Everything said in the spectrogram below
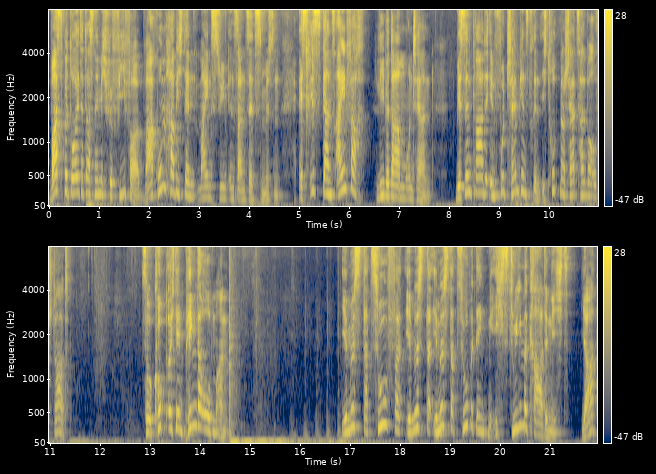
was bedeutet das nämlich für FIFA? Warum habe ich denn meinen Stream in Sand setzen müssen? Es ist ganz einfach, liebe Damen und Herren. Wir sind gerade in Foot Champions drin. Ich drücke mal scherzhalber auf Start. So, guckt euch den Ping da oben an. Ihr müsst dazu, ihr müsst, ihr müsst dazu bedenken, ich streame gerade nicht. Ja,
